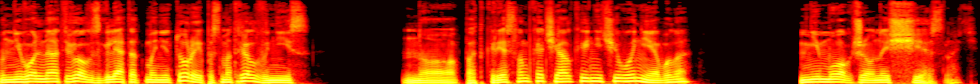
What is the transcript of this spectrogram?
Он невольно отвел взгляд от монитора и посмотрел вниз. Но под креслом качалкой ничего не было. Не мог же он исчезнуть,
